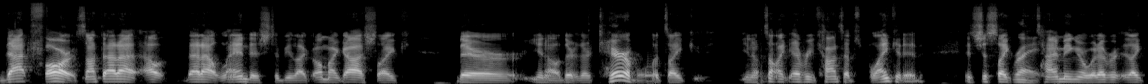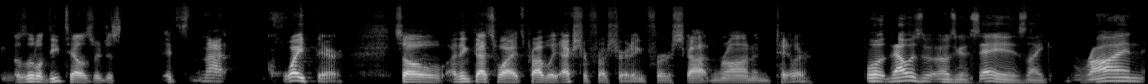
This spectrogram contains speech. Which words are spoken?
that far. It's not that out that outlandish to be like, oh my gosh, like they're you know they're they're terrible it's like you know it's not like every concept's blanketed it's just like right. timing or whatever like those little details are just it's not quite there so i think that's why it's probably extra frustrating for scott and ron and taylor well that was what i was going to say is like ron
